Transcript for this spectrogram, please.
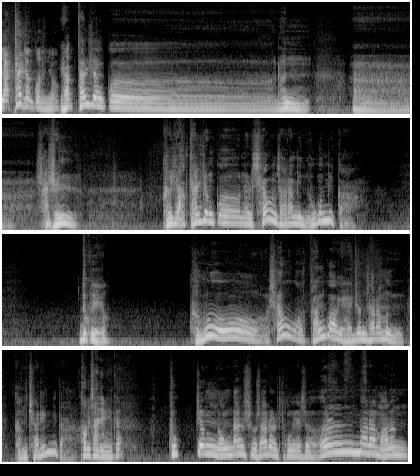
약탈 정권은요? 약탈 정권은 어, 사실 그 약탈 정권을 세운 사람이 누굽니까? 누구예요? 그거 세우고 강구하게 해준 사람은 검찰입니다. 검찰입니까? 국정농단 수사를 통해서 얼마나 많은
